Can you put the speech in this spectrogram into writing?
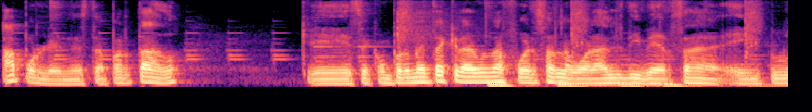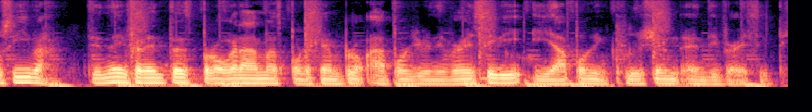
Apple en este apartado, que se compromete a crear una fuerza laboral diversa e inclusiva. Tiene diferentes programas, por ejemplo, Apple University y Apple Inclusion and Diversity.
